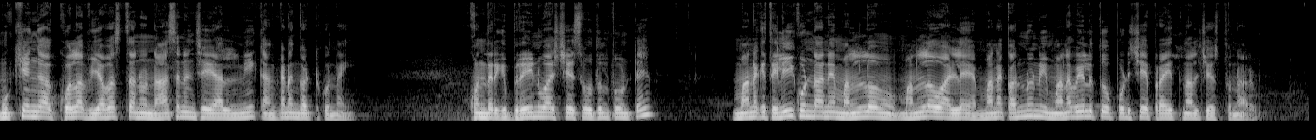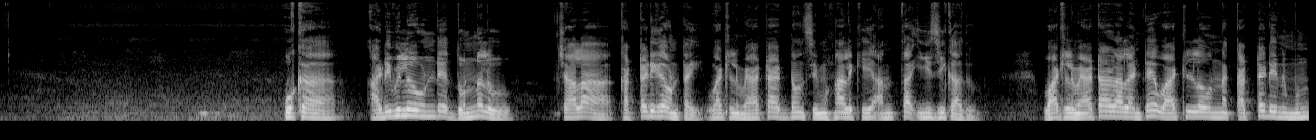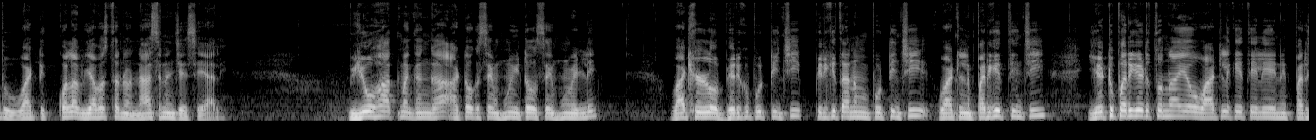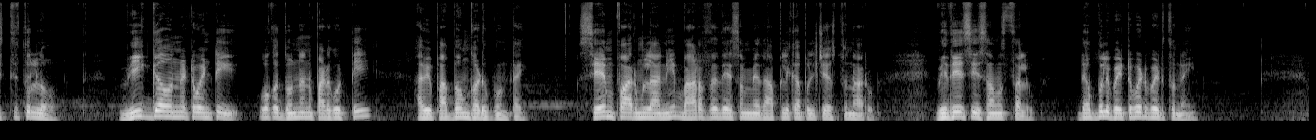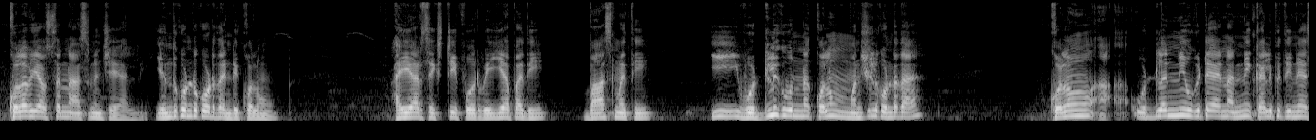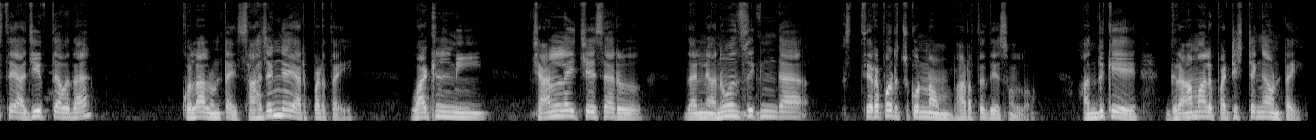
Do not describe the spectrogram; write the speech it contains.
ముఖ్యంగా కుల వ్యవస్థను నాశనం చేయాలని కంకణం కట్టుకున్నాయి. కొందరికి బ్రెయిన్ వాష్ చేసి వదులుతుంటే మనకి తెలియకుండానే మనలో మనలో వాళ్ళే మన కన్నుని మన వేలుతో పొడిచే ప్రయత్నాలు చేస్తున్నారు. ఒక అడవిలో ఉండే దున్నలు చాలా కట్టడిగా ఉంటాయి. వాటిని వేటాడడం సింహాలకి అంత ఈజీ కాదు. వాటిని వేటాడాలంటే వాటిల్లో ఉన్న కట్టడిని ముందు వాటి కుల వ్యవస్థను నాశనం చేసేయాలి. వ్యూహాత్మకంగా అటోక సింహం ఇటోక సింహం వెళ్ళి వాటిల్లో బెరుకు పుట్టించి పిరికితనం పుట్టించి వాటిని పరిగెత్తించి ఎటు పరిగెడుతున్నాయో వాటికే తెలియని పరిస్థితుల్లో వీక్గా ఉన్నటువంటి ఒక దున్నను పడగొట్టి అవి పబ్బం కడుపుకుంటాయి. సేమ్ ఫార్ములాని భారతదేశం మీద అప్లికబుల్ చేస్తున్నారు. విదేశీ సంస్థలు డబ్బులు పెట్టుబడి పెడుతున్నాయి. కుల వ్యవస్థను నాశనం చేయాలని. ఎందుకు ఉండకూడదండి కులం? ఐఆర్ సిక్స్టీ ఫోర్ వెయ్యి పది బాస్మతి ఈ వడ్లకు ఉన్న కులం మనుషులకు ఉండదా? కులం వడ్లన్నీ ఒకటే అని అన్నీ కలిపి తినేస్తే అజీర్తి అవదా కులాలు ఉంటాయి సహజంగా ఏర్పడతాయి. వాటిని ఛానలైజ్ చేశారు. దాన్ని అనువంశికంగా స్థిరపరుచుకున్నాం భారతదేశంలో. అందుకే గ్రామాలు పటిష్టంగా ఉంటాయి.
